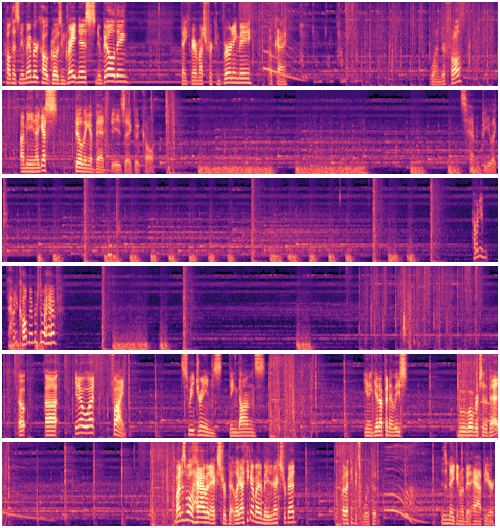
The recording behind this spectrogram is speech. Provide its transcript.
Cult has a new member. Cult grows in greatness. New building. Thank you very much for converting me. Okay. Wonderful. I mean, I guess building a bed is a good call. Let's have it be like. How many how many cult members do I have? Uh, you know what? Fine. Sweet dreams, ding dongs. You gonna get up and at least move over to the bed? Might as well have an extra bed. Like, I think I might have made an extra bed, but I think it's worth it. This is making him a bit happier.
